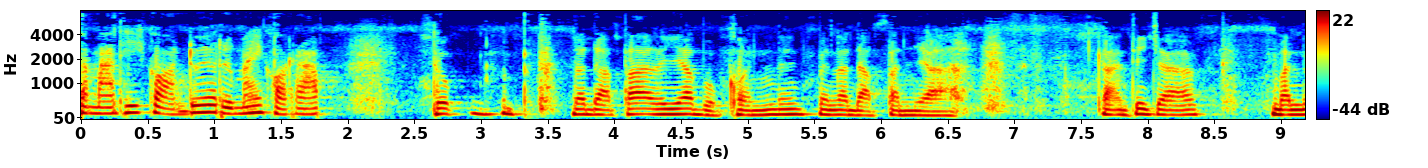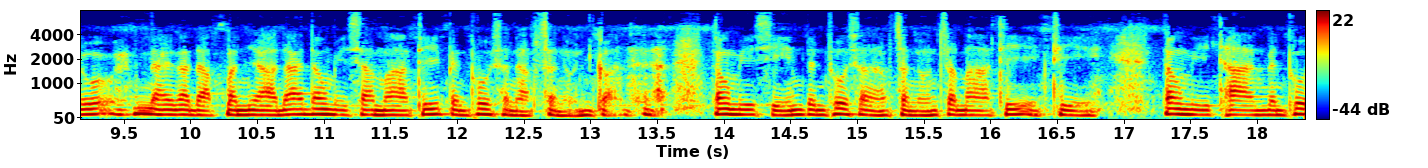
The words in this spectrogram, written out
สมาธิก่อนด้วยหรือไม่ขอรับ ทุกระดับพระอริยบุคคลนั้นเป็นระดับปัญญา การที่จะบรรลุในระดับปัญญาได้ต้องมีสมาธิเป็นผู้สนับสนุนก่อน ต้องมีศีลเป็นผู้สนับสนุนสมาธิอีกที ต้องมีทานเป็นผู้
